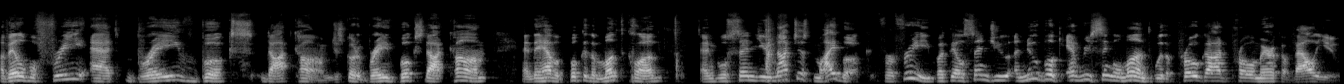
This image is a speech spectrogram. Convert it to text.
available free at bravebooks.com. Just go to bravebooks.com and they have a book of the month club and we'll send you not just my book for free, but they'll send you a new book every single month with a pro God, pro America value.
